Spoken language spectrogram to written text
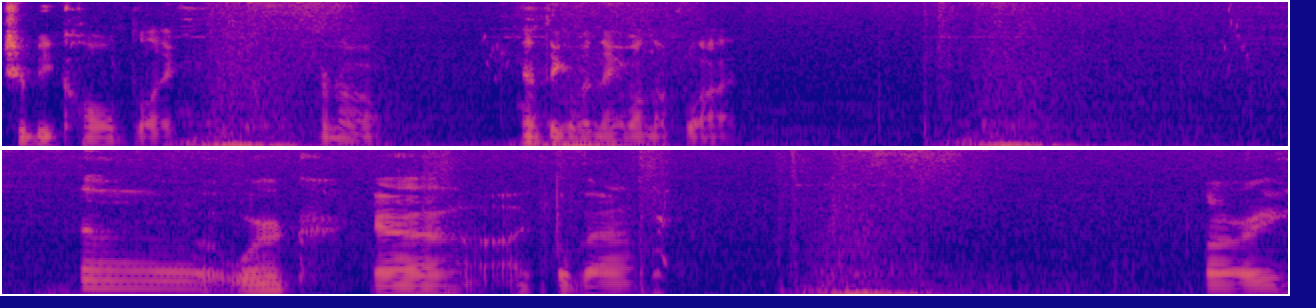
Should be called like, I don't know. Can't think of a name on the fly. Uh, work. Yeah, I feel bad. Sorry.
